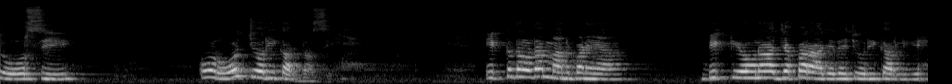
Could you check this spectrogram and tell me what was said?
ਚੋਰ ਸੀ, ਉਹ ਰੋਜ਼ ਚੋਰੀ ਕਰਦਾ ਸੀ। ਇੱਕ ਦਿਨ ਉਹਦਾ ਮਨ ਬਣਿਆ ਵੀ ਕਿਉਂ ਨਾ ਅੱਜ ਆਪਾਂ ਰਾਜੇ ਦੇ ਚੋਰੀ ਕਰ ਲਈਏ।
